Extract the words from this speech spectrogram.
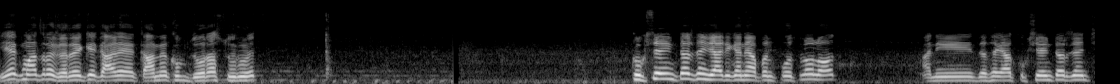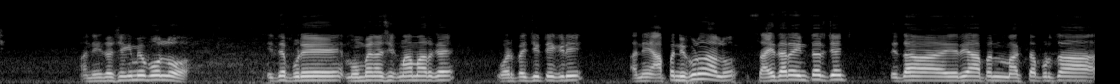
एक मात्र घर आहे की गाड्या कामे खूप जोरात सुरू आहेत. कुक्षे इंटरचेंज या ठिकाणी आपण पोचलेलो आहोत. आणि जसं की आज कुक्षे इंटरचेंज. आणि जसे की मी बोललो इथे पुढे मुंबई नाशिक महामार्ग आहे वडप्याची टेकडी. आणि आपण इकडून आलो साईदारा इंटरचेंज. त्याचा एरिया आपण मागचा पुढचा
